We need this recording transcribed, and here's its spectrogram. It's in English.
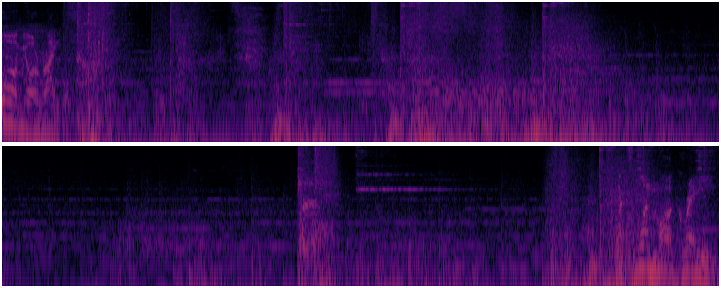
perform your rites. What's one more grave?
